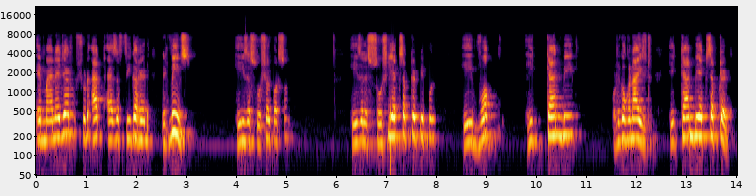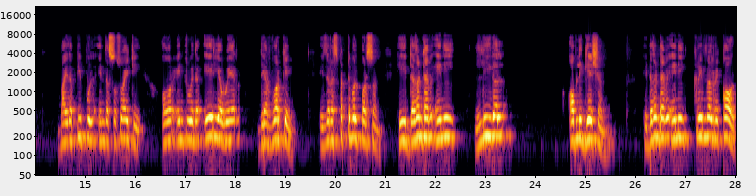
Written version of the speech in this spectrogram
a manager should act as a figurehead. It means he is a social person. He is a socially accepted people. He work he can be recognized. He can be accepted by the people in the society or into the area where they are working. He is a respectable person. He doesn't have any legal obligation he doesn't have any criminal record.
